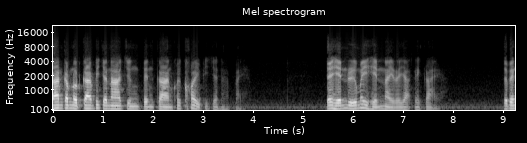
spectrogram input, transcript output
การกำหนดการพิจารณาจึงเป็นการค่อยๆพิจารณาไป จะเห็นหรือไม่เห็นในระยะใกล้ๆ จะเป็น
